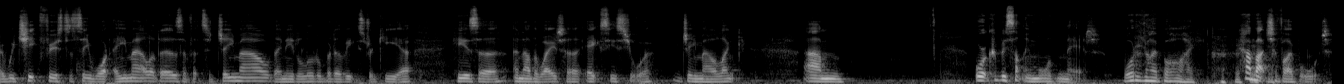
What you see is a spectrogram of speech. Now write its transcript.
know, we check first to see what email it is. If it's a Gmail, they need a little bit of extra care. Here's a, another way to access your Gmail link. Um, or it could be something more than that. What did I buy? How much have I bought?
